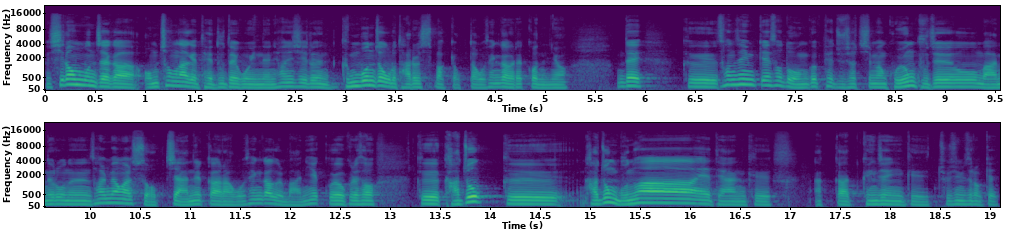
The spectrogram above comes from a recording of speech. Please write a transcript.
그 실업 문제가 엄청나게 대두되고 있는 현실은 근본적으로 다를 수밖에 없다고 생각을 했거든요. 근데 그 선생님께서도 언급해 주셨지만 고용 구조만으로는 설명할 수 없지 않을까라고 생각을 많이 했고요. 그래서 그 가족 그 가족 문화에 대한 그 아까 굉장히 그 조심스럽게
